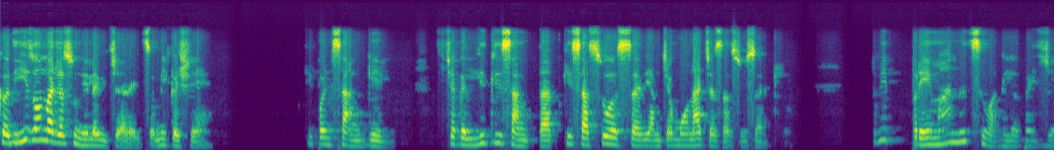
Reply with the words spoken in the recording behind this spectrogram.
कधीही जाऊन माझ्या सुनेला विचारायचं मी कशी आहे? ती पण सांगेल. तिच्या गल्लीतली सांगतात की सासू असावी आमच्या मोनाच्या सासू सारखी तुम्ही प्रेमानच वागलं पाहिजे.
